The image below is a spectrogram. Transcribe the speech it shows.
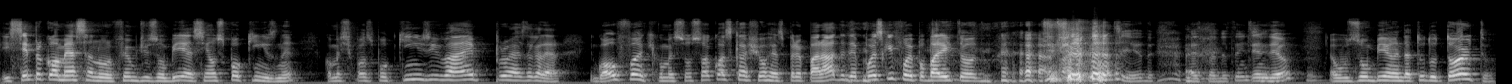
e sempre começa no filme de zumbi assim aos pouquinhos, né? Começa tipo aos pouquinhos e vai pro resto da galera. Igual o funk, começou só com as cachorras preparadas e depois que foi pro baile todo. Faz sentido. Faz todo sentido. Entendeu? O zumbi anda tudo torto,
